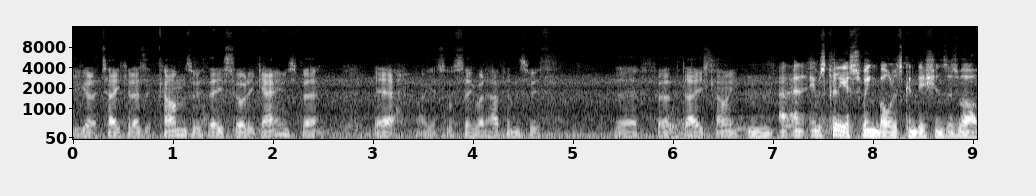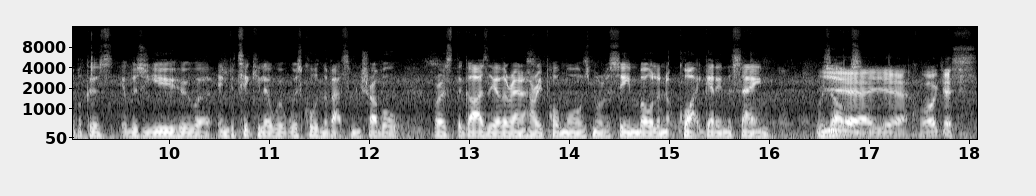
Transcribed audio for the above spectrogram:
you got to take it as it comes with these sort of games. But yeah, I guess we'll see what happens with the further days coming. Mm. And it was clearly a swing bowler's conditions as well, because it was you who, uh, in particular, was causing the batsman trouble, whereas the guys at the other end, Harry Podmore, was more of a seam bowler, not quite getting the same results. Yeah, yeah. Well, I guess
